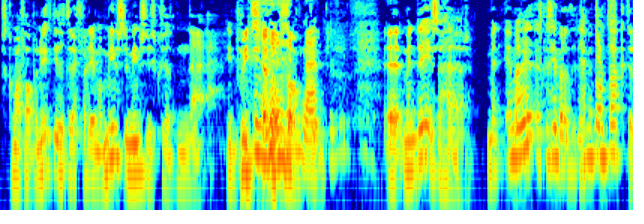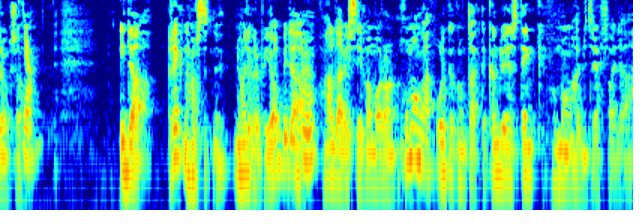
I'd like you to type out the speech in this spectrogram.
Ska man få på nytt dit och träffa det man minns du, minns du, skulle säga att nej, inte minns jag något sånt. Nej, precis. Eh, Men det är så här. Men Emma, jag ska säga bara att det här med kontakter också. Ja. Idag, räkna hastigt nu. Nu har du varit på jobb idag, Mm. halvdag visst på morgonen. Hur många olika kontakter, kan du ens tänka, hur många har du träffat idag?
